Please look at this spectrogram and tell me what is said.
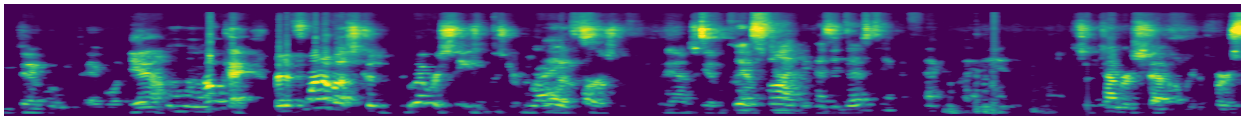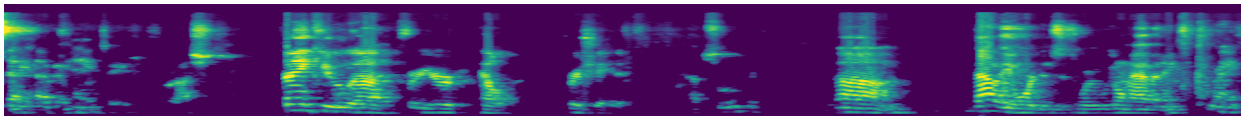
We table, we table it. Yeah, Mhm. okay, but if one of us could, whoever sees Mr. McGuire Right. first, if we could ask him. Good spot, because it does take effect by the end of the month. September seventh will be the first meeting of implementation for us. Thank you, uh, for your help, appreciate it. Absolutely. Um, now the ordinances, where we don't have any. Right.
